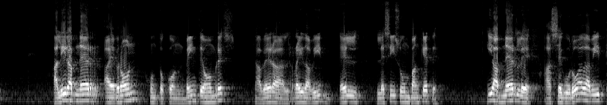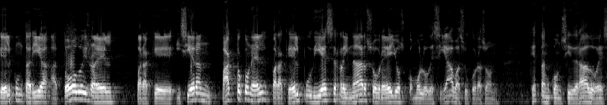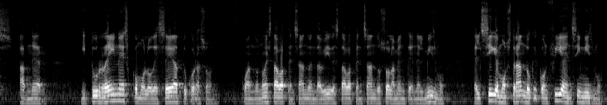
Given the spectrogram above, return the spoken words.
Al ir Abner a Hebrón junto con 20 hombres a ver al rey David, él les hizo un banquete. Y Abner le aseguró a David que él juntaría a todo Israel para que hicieran pacto con él, para que él pudiese reinar sobre ellos como lo deseaba su corazón. Qué tan considerado es Abner. Y tú reines como lo desea tu corazón. Cuando no estaba pensando en David, estaba pensando solamente en él mismo. Él sigue mostrando que confía en sí mismo.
